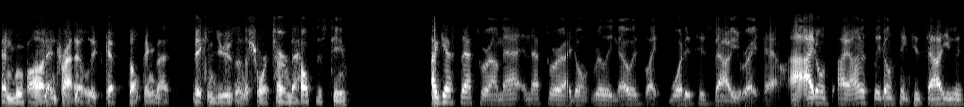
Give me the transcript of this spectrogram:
and move on and try to at least get something that they can use in the short term to help this team. I guess that's where I'm at, and that's where I don't really know is like what is his value right now. I, I don't, I honestly don't think his value is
